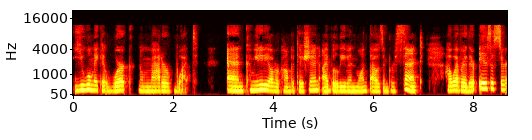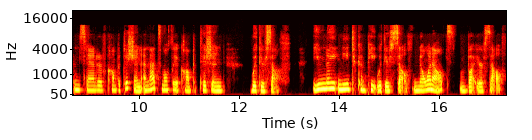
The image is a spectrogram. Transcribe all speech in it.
you will make it work no matter what and community over competition, I believe in 1000%. However, there is a certain standard of competition, and that's mostly a competition with yourself. You need to compete with yourself, no one else but yourself.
